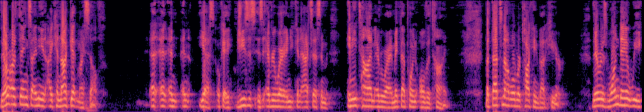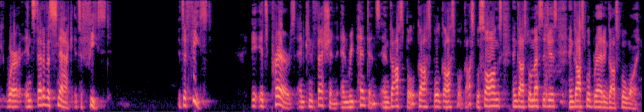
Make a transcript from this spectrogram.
There are things I need I cannot get myself. And, and, and, yes, okay, Jesus is everywhere and you can access him anytime, everywhere. I make that point all the time. But that's not what we're talking about here. There is one day a week where instead of a snack, it's a feast. It's a feast. It's prayers and confession and repentance and gospel, gospel, gospel, gospel songs and gospel messages and gospel bread and gospel wine.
